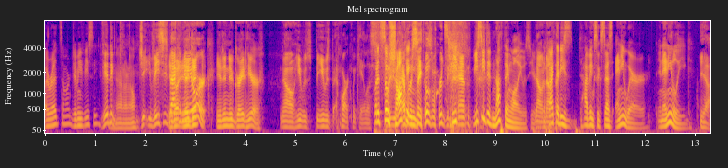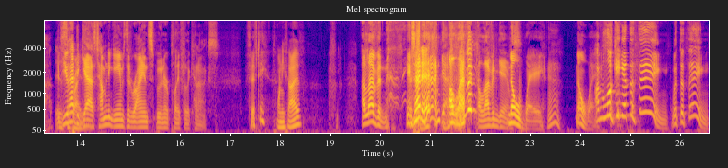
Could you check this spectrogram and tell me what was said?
I read somewhere. Jimmy Vesey. If you had to, I don't know. G- Vesey's You back don't- in you New didn't- York. You didn't do great here. No, he was. He was Marc Michaelis. But it's so Don't you Ever say those words He, again? Vesey did nothing while he was here. No, the nothing. fact that he's having success anywhere in any league. Yeah. Is if you had to guess, how many games did Ryan Spooner play for the Canucks? 50? 25. Eleven. Is that it? 11? Eleven games. No way. Yeah. No way. I'm looking at the thing with the thing.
